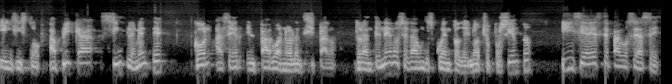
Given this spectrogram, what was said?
e insisto, aplica simplemente con hacer el pago anual anticipado. Durante enero se da un descuento del 8% y si este pago se hace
